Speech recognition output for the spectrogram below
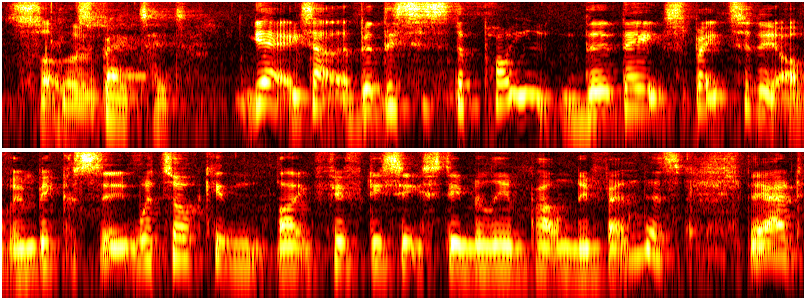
sort expected. of expected. Yeah, exactly. But this is the point. They, they expected it of him because we're talking like 50, 60 million pound defenders. They had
